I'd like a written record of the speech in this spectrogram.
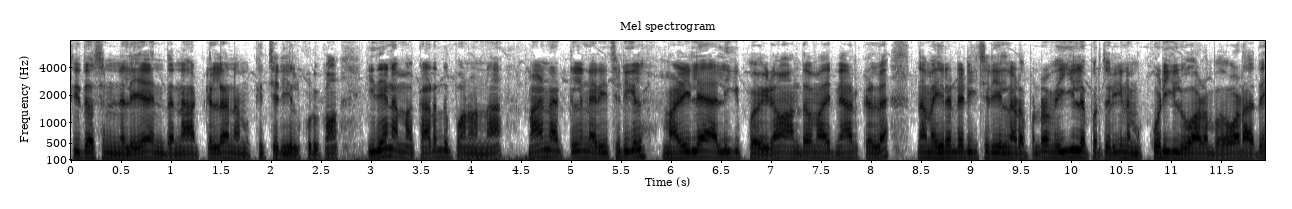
சீதோஷண நிலையை இந்த நாட்களில் நமக்கு செடிகள் கொடுக்கும். இதே நம்ம கடந்து போனோம்னா மழை நாட்களில் நிறைய செடிகள் மழையில் அழுகி போயிடும். அந்த மாதிரி நாட்களில் நம்ம இரண்டு அடிக்கு செடிகள் நடப்புன்றோம் பண்ணுறோம் வெயிலில் பொறுத்த வரைக்கும் நமக்கு கொடிகள் ஓட ஓடாது.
